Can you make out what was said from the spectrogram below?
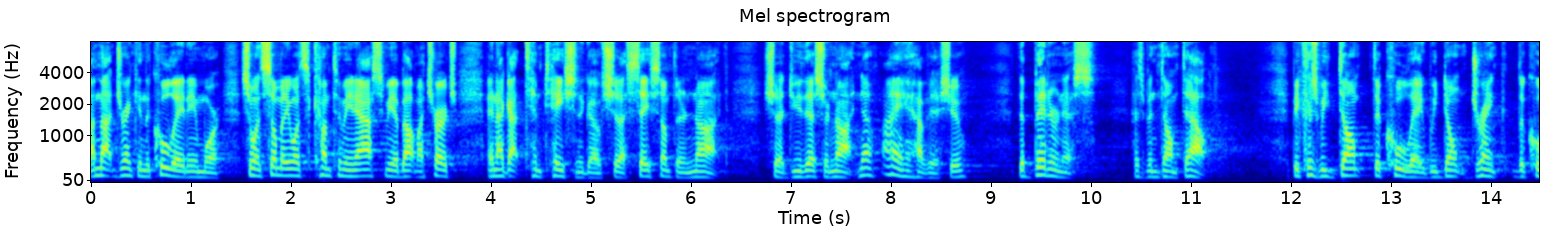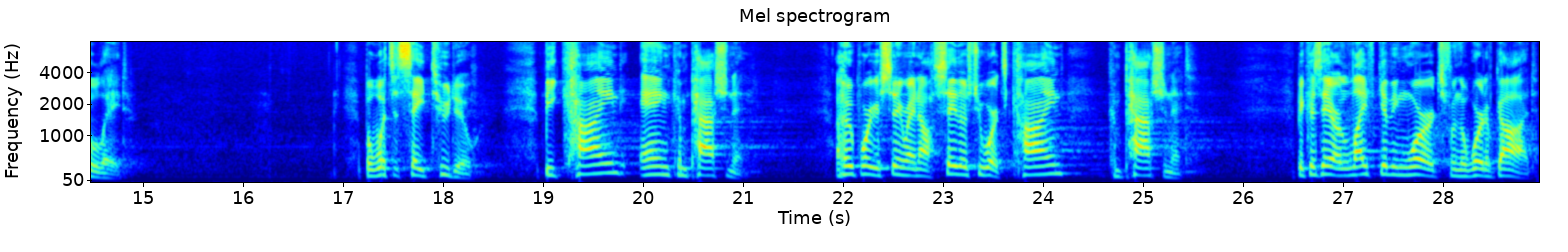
I'm not drinking the Kool Aid anymore. So when somebody wants to come to me and ask me about my church, and I got temptation to go, should I say something or not? Should I do this or not? No, I ain't have an issue. The bitterness has been dumped out because we dump the Kool Aid. We don't drink the Kool Aid. But what's it say to do? Be kind and compassionate. I hope where you're sitting right now, say those two words kind, compassionate, because they are life giving words from the Word of God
